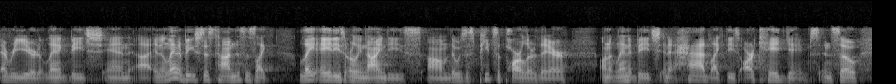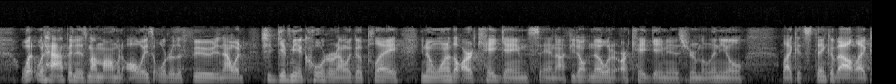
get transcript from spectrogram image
every year to Atlantic Beach. And uh, in Atlantic Beach this time, this is like late 80s, early 90s, um, there was this pizza parlor there on Atlantic Beach, and it had like these arcade games. And so what would happen is my mom would always order the food, and I would she'd give me a quarter, and I would go play, you know, one of the arcade games. And uh, if you don't know what an arcade game is, you're a millennial. Like it's think about like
